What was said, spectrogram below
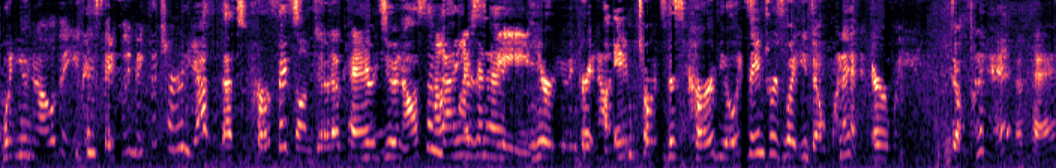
when you know that you can safely make the turn, yep, that's perfect. so I'm doing okay. You're doing awesome. How's now you're gonna speed? you're doing great. Now aim towards this curve. You always aim towards what you don't want to hit or what you don't want to hit. Okay.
